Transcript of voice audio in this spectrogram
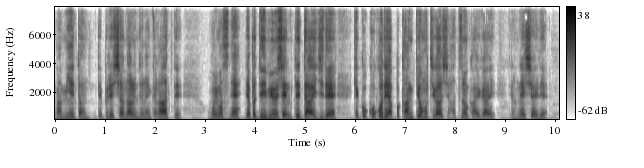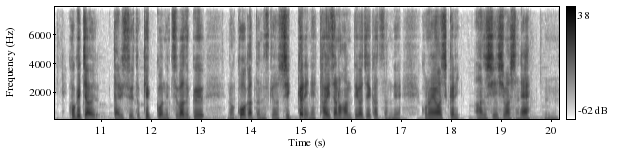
が見えたんでプレッシャーになるんじゃないかなって思いますね。やっぱデビュー戦って大事で結構ここでやっぱ環境も違うし初の海外でのね試合でこけちゃったりすると結構ねつばづくの怖かったんですけどしっかりね大差の判定勝ちで勝ってたんでこの辺はしっかり安心しましたね。うん、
